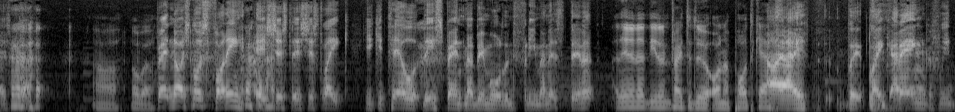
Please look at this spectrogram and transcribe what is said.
it is better. Oh, oh well. But no, it's not as funny. It's just, it's just like you could tell they spent maybe more than three minutes doing it. They didn't, they didn't try to do it on a podcast. Aye, aye. Like, like I reckon if we, you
